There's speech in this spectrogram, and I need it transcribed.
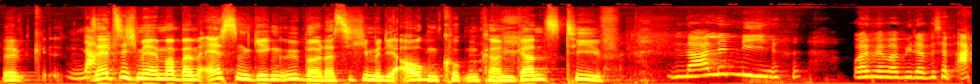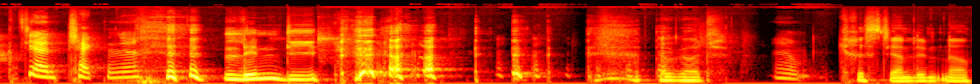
Nackt. Setze ich mir immer beim Essen gegenüber, dass ich ihm in die Augen gucken kann, ganz tief. Na, Lindy. Wollen wir mal wieder ein bisschen Aktien checken? Lindy. oh Gott, Ja. Christian Lindner.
